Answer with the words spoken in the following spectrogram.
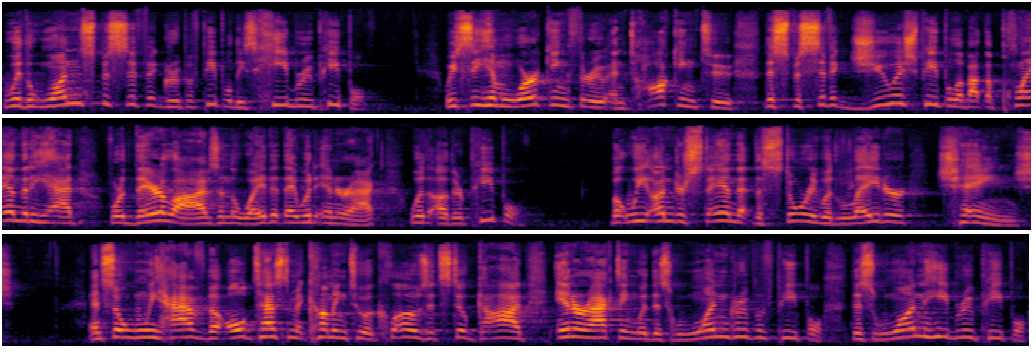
with one specific group of people, these Hebrew people. We see him working through and talking to the specific Jewish people about the plan that he had for their lives and the way that they would interact with other people. But we understand that the story would later change and so when we have the Old Testament coming to a close, it's still God interacting with this one group of people, this one Hebrew people.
